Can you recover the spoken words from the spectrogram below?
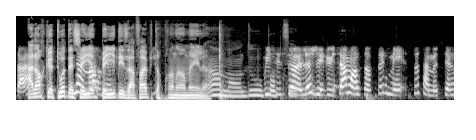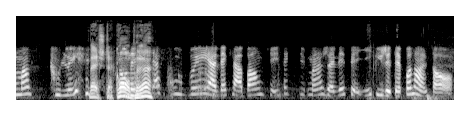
sache. Alors que toi, t'essayais de payer tes affaires puis te reprendre en main, là. Oh mon doux. Oui, c'est ça. Là, j'ai réussi à m'en sortir, mais ça, ça m'a tellement coulé. Ben, je te On a comprends. réussi à prouver avec la banque qu'effectivement, j'avais payé puis que j'étais pas dans le tort.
